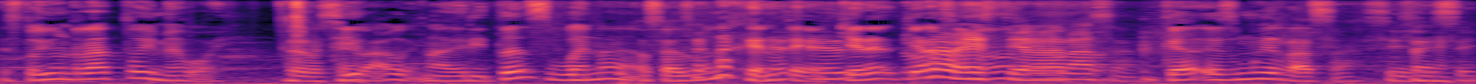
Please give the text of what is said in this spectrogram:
Estoy un rato y me voy. Pero sí va, güey. Maderito es buena, o sea, es buena gente. Es- es Quiere, una no, bestia, es ¿verdad? raza. Es muy raza, sí, sí, Sí. sí.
